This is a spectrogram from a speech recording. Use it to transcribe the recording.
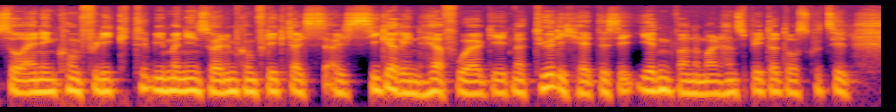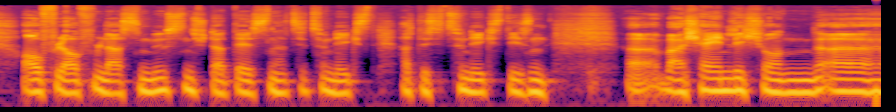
so einen Konflikt, wie man in so einem Konflikt als, als Siegerin hervorgeht. Natürlich hätte sie irgendwann einmal Hans-Peter Doskozil auflaufen lassen müssen. Stattdessen hat sie zunächst, hatte sie zunächst diesen äh, wahrscheinlich schon äh,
